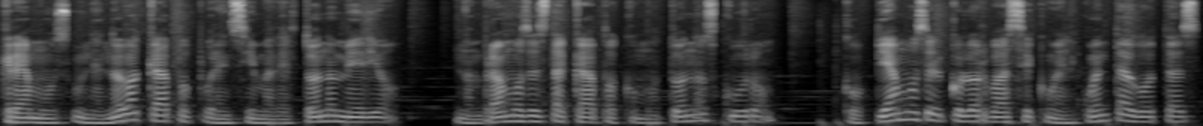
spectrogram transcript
creamos una nueva capa por encima del tono medio, nombramos esta capa como tono oscuro, copiamos el color base con el cuentagotas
